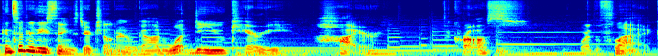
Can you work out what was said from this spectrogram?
Consider these things, dear children of God. What do you carry higher, the cross or the flag?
